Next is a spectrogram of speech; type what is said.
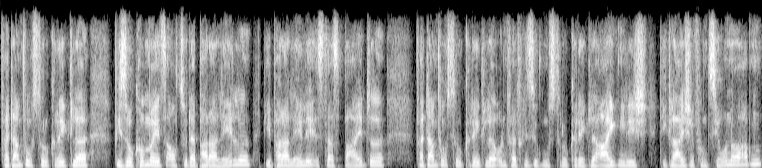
Verdampfungsdruckregler. Wieso kommen wir jetzt auch zu der Parallele? Die Parallele ist, dass beide Verdampfungsdruckregler und Verflüssigungsdruckregler eigentlich die gleiche Funktion haben.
